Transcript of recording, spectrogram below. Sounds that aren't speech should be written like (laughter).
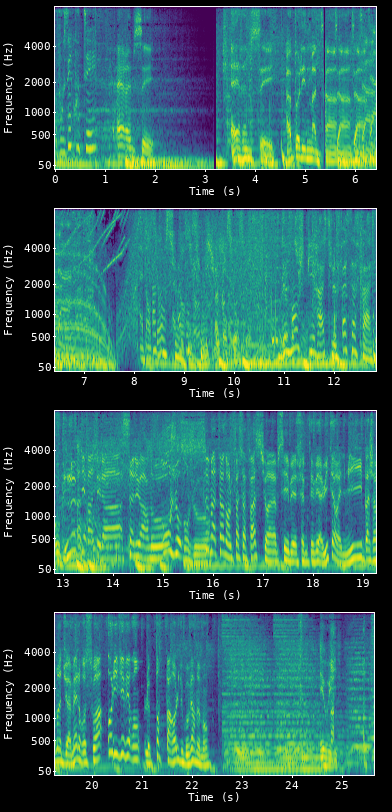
Vous écoutez RMC. RMC. Apolline Matin. Attention. Attention. Attention. De Manche Pirate, le face-à-face. Le pirate est là. Salut Arnaud. Bonjour, bonjour. Ce matin, dans le face-à-face sur RMC et BFM TV à 8h30, Benjamin Duhamel reçoit Olivier Véran, le porte-parole du gouvernement. Et oui.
